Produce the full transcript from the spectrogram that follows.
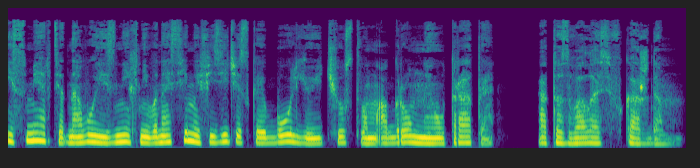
И смерть одного из них невыносимой физической болью и чувством огромной утраты отозвалась в каждом.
